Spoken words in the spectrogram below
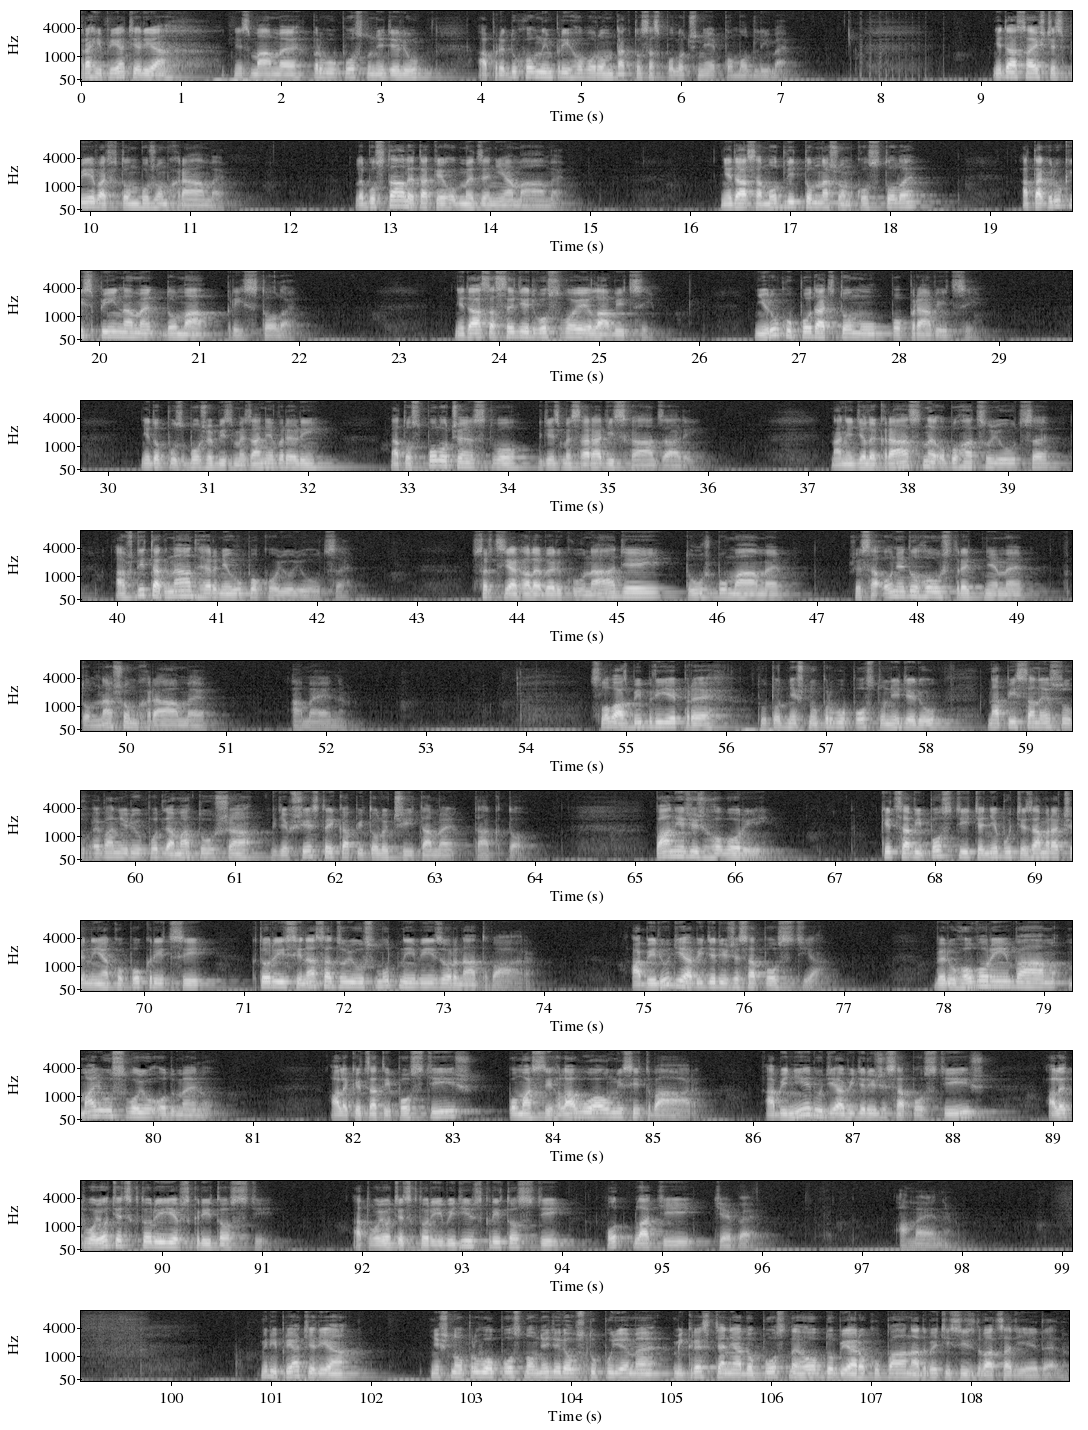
Drahí priatelia, dnes máme prvú pôstnu nedeľu a pred duchovným príhovorom takto sa spoločne pomodlíme. Nedá sa ešte spievať v tom Božom chráme, lebo stále také obmedzenia máme. Nedá sa modliť v tom našom kostole a tak ruky spíname doma pri stole. Nedá sa sedieť vo svojej lavici, ni ruku podať tomu po pravici. Nedopust Bože, by sme zanevreli na to spoločenstvo, kde sme sa radi schádzali. Na nedele krásne, obohacujúce a vždy tak nádherne upokojujúce. V srdciach ale veľkú nádej, túžbu máme, že sa onedlho už stretneme v tom našom chráme. Amen. Slova z Biblie pre túto dnešnú prvú postu nedeľu napísané sú v Evaníliu podľa Matúša, kde v 6. kapitole čítame takto. Pán Ježiš hovorí, keď sa vy postíte, nebuďte zamračení ako pokrytci, ktorí si nasadzujú smutný výzor na tvár, aby ľudia videli, že sa postia. Veru hovorím vám, majú svoju odmenu. Ale keď sa ty postíš, pomaž si hlavu a umy si tvár, aby nie ľudia videli, že sa postíš, ale tvoj otec, ktorý je v skrytosti. A tvoj otec, ktorý vidí v skrytosti, odplatí tebe. Amen. Milí priatelia, dnešnou prvou pôstnou nedeľou vstupujeme my kresťania do pôstneho obdobia roku pána 2021.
